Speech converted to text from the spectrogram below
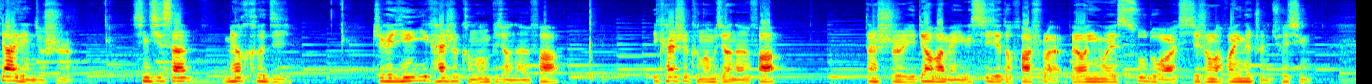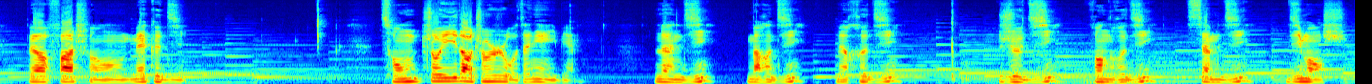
第二点就是星期三 mercredi 这个音一开始可能比较难发，一开始可能比较难发，但是一定要把每一个细节都发出来，不要因为速度而牺牲了发音的准确性，不要发成 mercredi。从周一到周日，我再念一遍：lundi、mardi、mercredi、jeudi、vendredi、samedi、dimanche。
